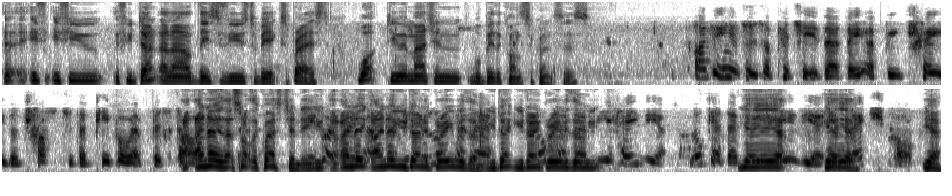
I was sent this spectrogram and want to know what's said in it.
if if you if you don't allow these views to be expressed? What do you imagine will be the consequences? I think it is a pity that they have betrayed the trust that people have bestowed. I, I know that's not the question. You, I know have- I know you don't agree with them. their- You don't you don't agree with them. Behavior. Look at their Yeah, yeah, yeah. behavior Yeah, yeah. Yeah.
